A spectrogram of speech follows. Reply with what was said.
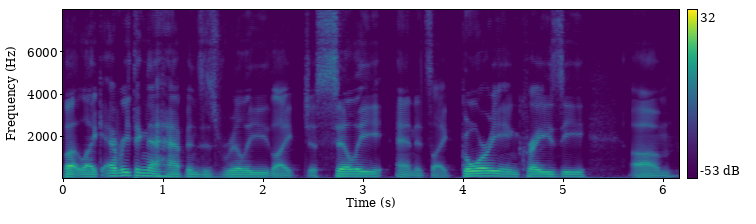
But like everything that happens is really like just silly and it's like gory and crazy. Um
